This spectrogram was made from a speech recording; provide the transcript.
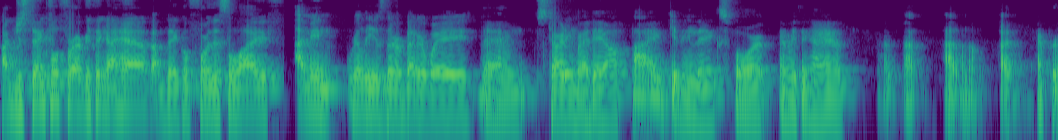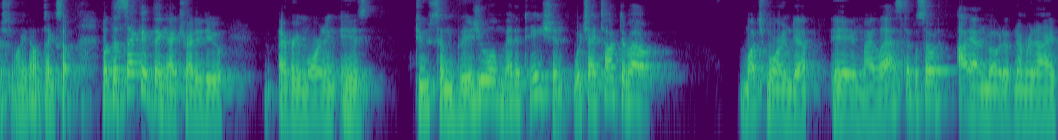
I'm just thankful for everything I have. I'm thankful for this life. I mean, really, is there a better way than starting my day off by giving thanks for everything I have? Uh, uh, I, don't know. I, I personally don't think so. But the second thing I try to do every morning is do some visual meditation, which I talked about much more in depth in my last episode, Ion Motive number nine.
